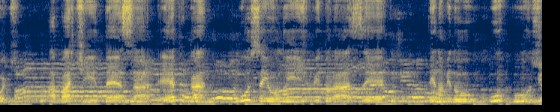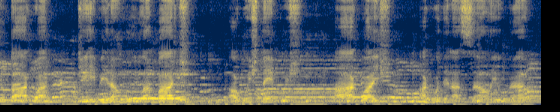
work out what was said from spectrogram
A partir dessa época, o senhor Luiz Vitorazzi denominou o curso d'água de Ribeirão Lambate. Alguns tempos, águas, a coordenação Rio Branco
